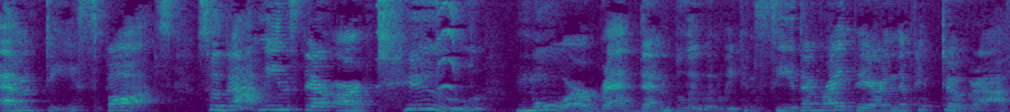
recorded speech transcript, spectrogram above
empty spots. So that means there are two more red than blue, and we can see them right there in the pictograph.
